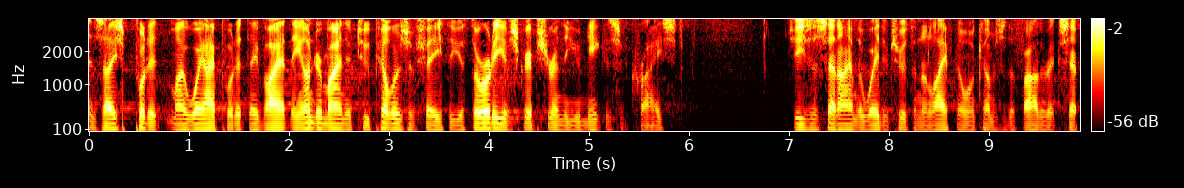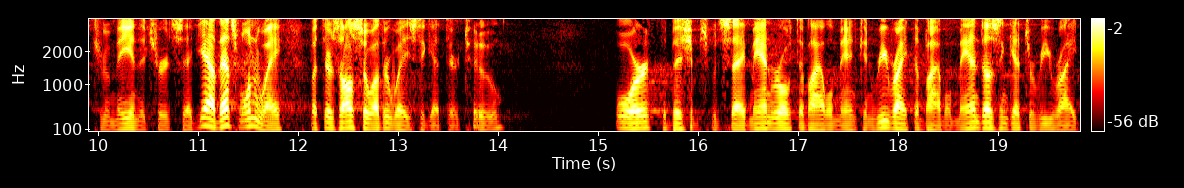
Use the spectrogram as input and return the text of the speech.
as I put it, my way I put it, they, they undermine the two pillars of faith the authority of Scripture and the uniqueness of Christ. Jesus said, I am the way, the truth, and the life. No one comes to the Father except through me. And the church said, Yeah, that's one way, but there's also other ways to get there too. Or the bishops would say, Man wrote the Bible, man can rewrite the Bible. Man doesn't get to rewrite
